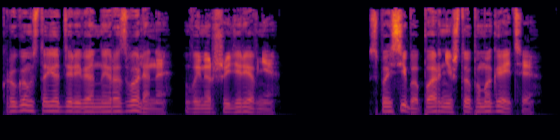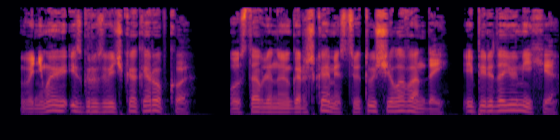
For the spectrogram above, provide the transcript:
Кругом стоят деревянные развалины вымершей деревни. Спасибо, парни, что помогаете. Вынимаю из грузовичка коробку, уставленную горшками с цветущей лавандой, и передаю Михе.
